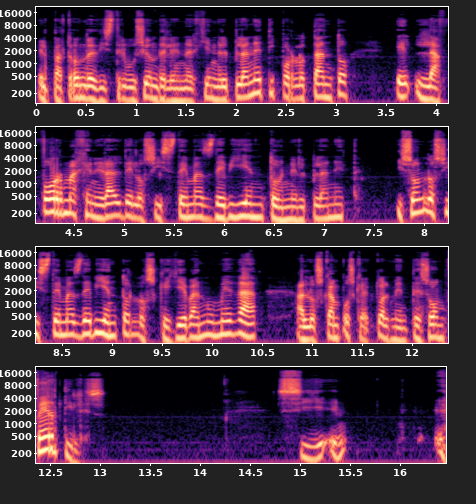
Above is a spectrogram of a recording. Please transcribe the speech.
el, patrón de distribución de la energía en el planeta y por lo tanto la forma general de los sistemas de viento en el planeta. Y son los sistemas de viento los que llevan humedad a los campos que actualmente son fértiles. Si eh,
